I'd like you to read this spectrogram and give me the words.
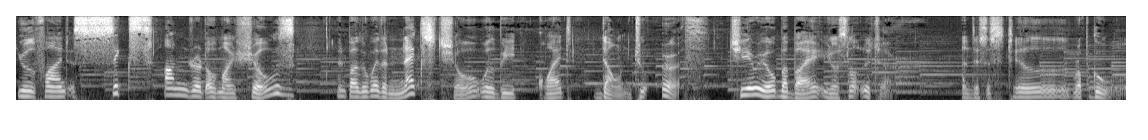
You'll find 600 of my shows. And by the way, the next show will be quite down to earth. Cheerio, bye bye, yours Lord Litter. And this is still Rob Gould.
